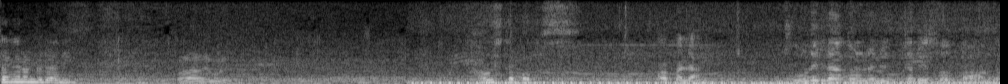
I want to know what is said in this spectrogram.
പപ്സ് എങ്ങനെയുണ്ട് ഡാനി ഹൗസ് ദ പപ്സ് കുഴപ്പമില്ല. ചൂടില്ലാത്തതുകൊണ്ട് ഒരു ചെറിയ സൂപ്പറുണ്ട്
